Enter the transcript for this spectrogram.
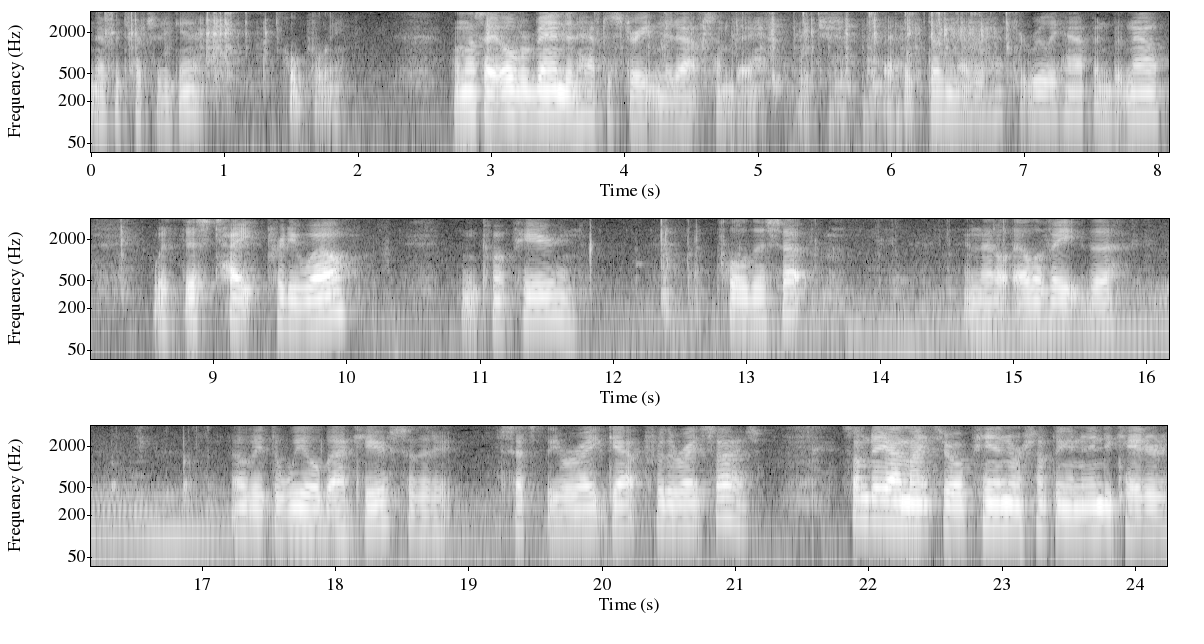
never touch it again, hopefully. Unless I overbend and have to straighten it out someday, which I hope doesn't ever have to really happen. But now, with this tight pretty well, can come up here and pull this up and that'll elevate the elevate the wheel back here so that it sets the right gap for the right size. Someday I might throw a pin or something, an indicator to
